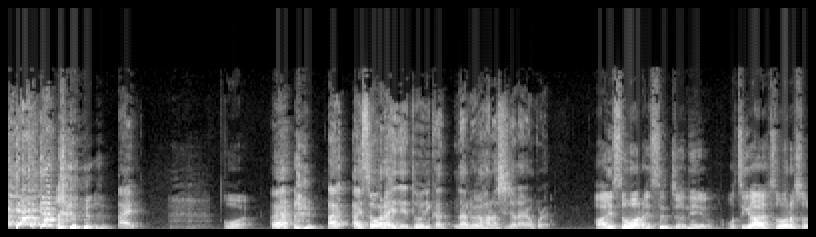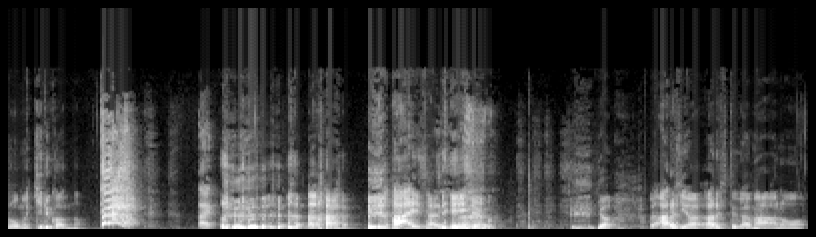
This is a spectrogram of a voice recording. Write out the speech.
はい。おい。え？あ愛想笑いでどうにかなる話じゃないの？これ。愛想笑いすんじゃねえよ。お次愛想笑いしたらお前切るかんな。はい。はいじゃねえよいやある日ある日というかまああの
